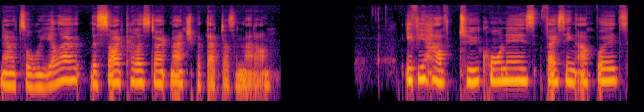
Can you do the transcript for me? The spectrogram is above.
Now it's all yellow. The side colors don't match, but that doesn't matter. If you have two corners facing upwards,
